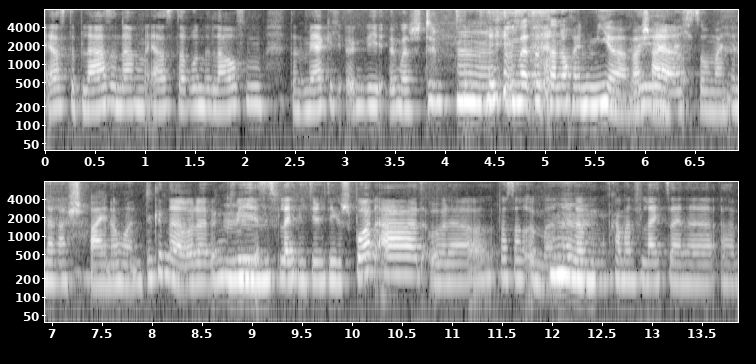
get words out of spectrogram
erste Blase nach der ersten Runde laufen, dann merke ich irgendwie, irgendwas stimmt mhm, nicht. Irgendwas ist dann noch in mir wahrscheinlich, ja. so mein innerer Schweinehund. Genau, oder irgendwie mhm. ist es vielleicht nicht die richtige Sportart oder was auch immer. Ne? Dann kann man vielleicht seine ähm,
